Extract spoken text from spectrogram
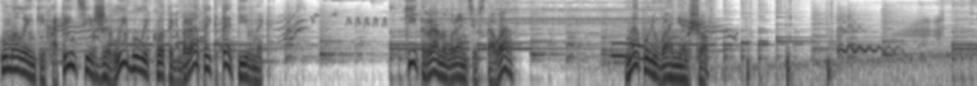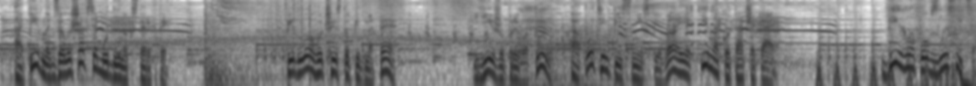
у маленькій хатинці жили були котик братик та півник. Кіт рано вранці вставав, на полювання йшов. А півник залишався будинок стерегти. Підлогу чисто підмете, їжу приготує, а потім пісні співає і на кота чекає бігла повз лисиця.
